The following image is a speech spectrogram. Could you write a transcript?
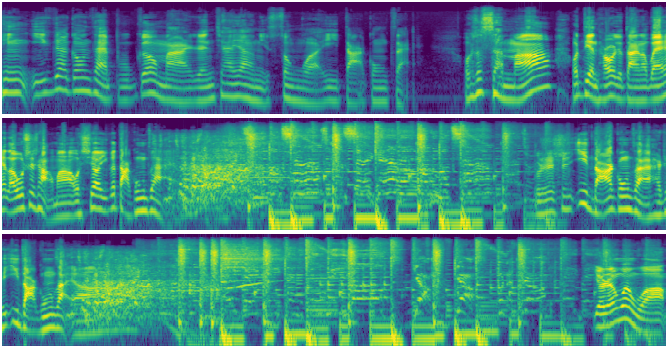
哼，一个公仔不够嘛，人家要你送我一打公仔。”我说什么？我点头我就答应了。喂，劳务市场吗？我需要一个打公仔。不是，是一打公仔还是一打公仔啊？有人问我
